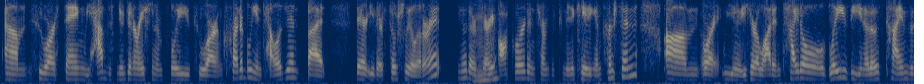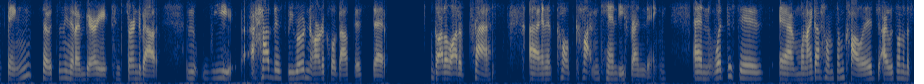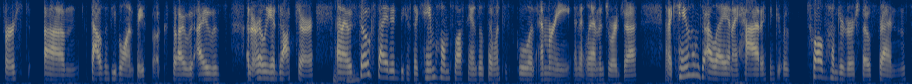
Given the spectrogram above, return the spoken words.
um, who are saying we have this new generation of employees who are incredibly intelligent, but they're either socially illiterate. You know, they're very Mhm. awkward in terms of communicating in person, um, or you know, you hear a lot entitled, lazy, you know, those kinds of things. So it's something that I'm very concerned about. And we had this. We wrote an article about this that got a lot of press, uh, and it's called Cotton Candy Friending. And what this is, um, when I got home from college, I was one of the first um, thousand people on Facebook. So I, w- I was an early adopter, and I was mm-hmm. so excited because I came home to Los Angeles. I went to school in Emory in Atlanta, Georgia, and I came home to LA, and I had, I think it was 1,200 or so friends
